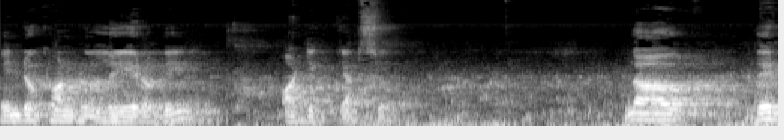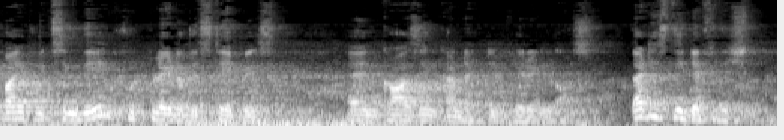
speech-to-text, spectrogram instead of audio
endochondral layer of the otic capsule. Now, thereby fixing the foot plate of the stapes and causing conductive hearing loss. That is the definition.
